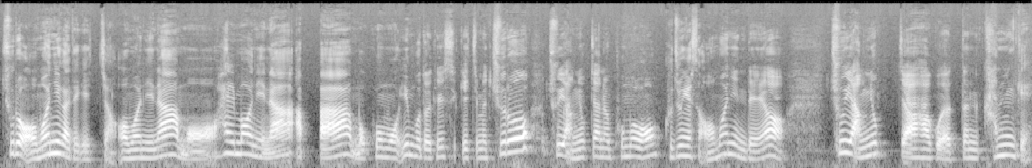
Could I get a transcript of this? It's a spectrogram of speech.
주로 어머니가 되겠죠. 어머니나 뭐 할머니나 아빠, 뭐 고모, 이모도 될 수 있겠지만 주로 주 양육자는 부모, 그 중에서 어머니인데요. 주 양육자하고 어떤 관계,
